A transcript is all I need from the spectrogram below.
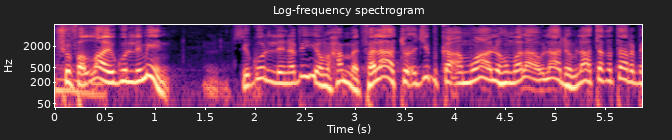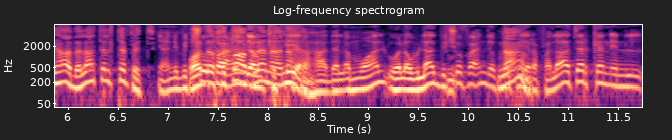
شوف الله يقول لمين؟ يقول لنبيه محمد فلا تعجبك أموالهم ولا أولادهم لا تغتر بهذا لا تلتفت يعني بتشوفها عندهم لنا كثيرة نحن. هذا الأموال والأولاد بتشوفها عندهم نعم. كثيرة فلا تركن إن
